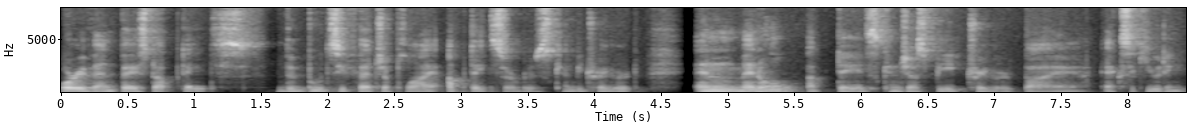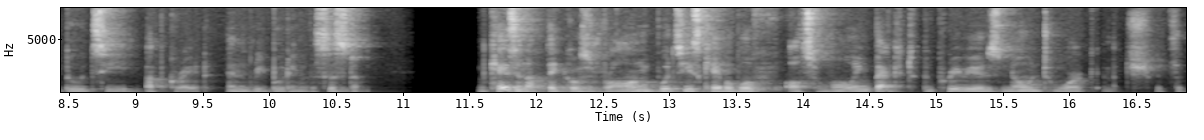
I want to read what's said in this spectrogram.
For event-based updates, the bootc fetch apply update service can be triggered, and manual updates can just be triggered by executing bootc upgrade and rebooting the system. In case an update goes wrong, bootc is capable of also rolling back to the previous known to work image. It's a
